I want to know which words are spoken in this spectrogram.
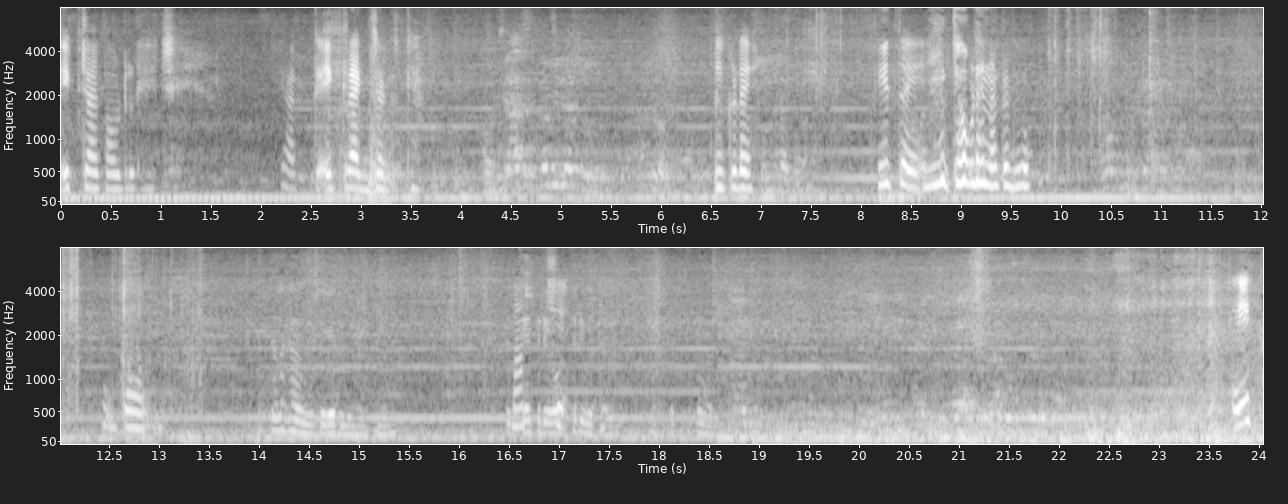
एक चाय पावडर घ्यायची. एक क्रॅक जग घ्या. इकडे. इथे. तेवढे नका घेऊ. त्याला काय म्हणते मागचे- એક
